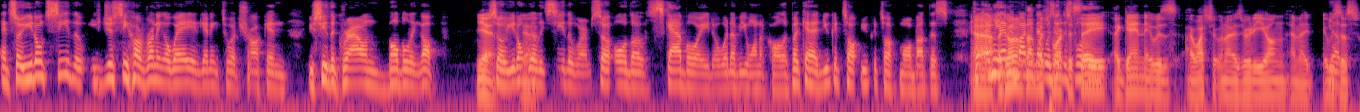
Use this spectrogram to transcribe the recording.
and so you don't see the you just see her running away and getting to a truck and you see the ground bubbling up. Yeah. So you don't yeah. really see the worm. So or the scaboid or whatever you want to call it. But go ahead, you could talk. You could talk more about this. So, Uh, I mean, have everybody that that was in this to movie. say. Again, it was I watched it when I was really young, and I it was Yep. just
